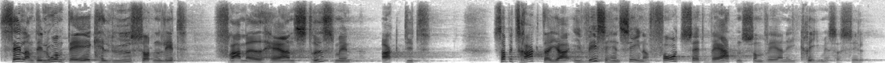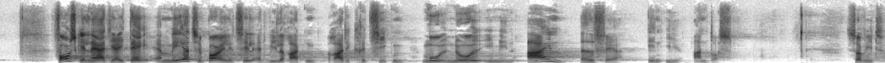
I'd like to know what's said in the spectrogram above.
Selvom det nu om dage kan lyde sådan lidt fremad herrens stridsmænd-agtigt, så betragter jeg i visse hensener fortsat verden som værende i krig med sig selv. Forskellen er, at jeg i dag er mere tilbøjelig til at ville rette, rette kritikken mod noget i min egen adfærd end i andres. Så vidt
